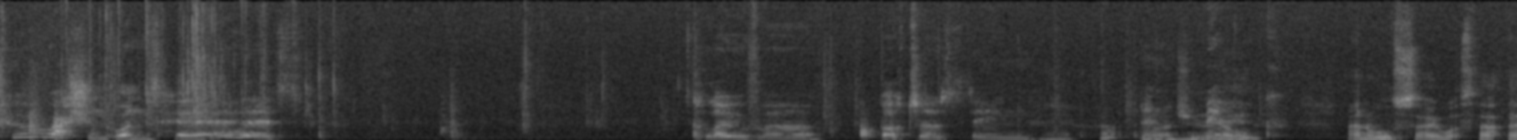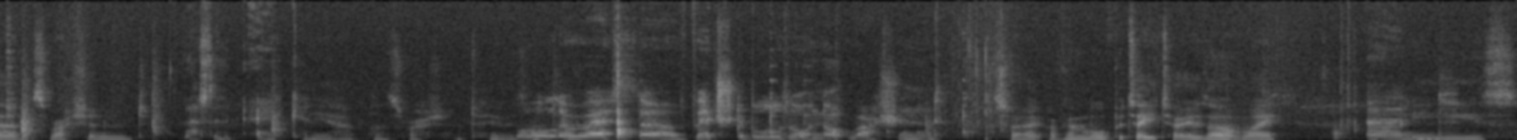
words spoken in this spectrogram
two rationed ones here. There's clover, butter thing, mm-hmm. Oh, and milk. And also, what's that there that's rationed? That's an egg. Yeah, that's rationed too, isn't All the it? rest are vegetables or not rationed. That's right, having more potatoes, aren't we? And Peas,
